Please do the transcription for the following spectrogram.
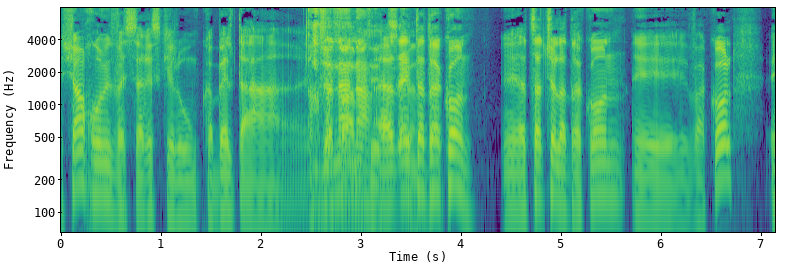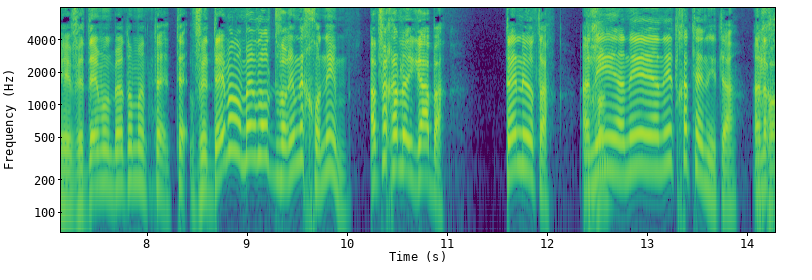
שם אנחנו רואים את וייסריס, כאילו הוא מקבל את ה... אז כן. את הדרקון, אה, הצד של הדרקון אה, והכל, אה, ודיימון באמת אומר, "ת- ת-" ודיימון אומר לו דברים נכונים, אף אחד לא ייגע בה, תן לי אותה, אני, אני, אני אתחתן איתה, אנחנו,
